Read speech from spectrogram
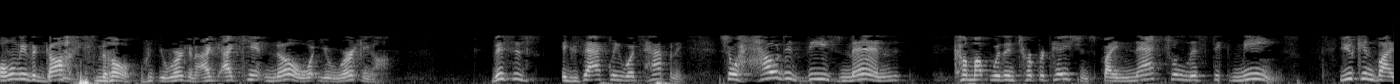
Only the gods know what you're working on. I, I can't know what you're working on. This is exactly what's happening. So how did these men come up with interpretations? By naturalistic means. You can buy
